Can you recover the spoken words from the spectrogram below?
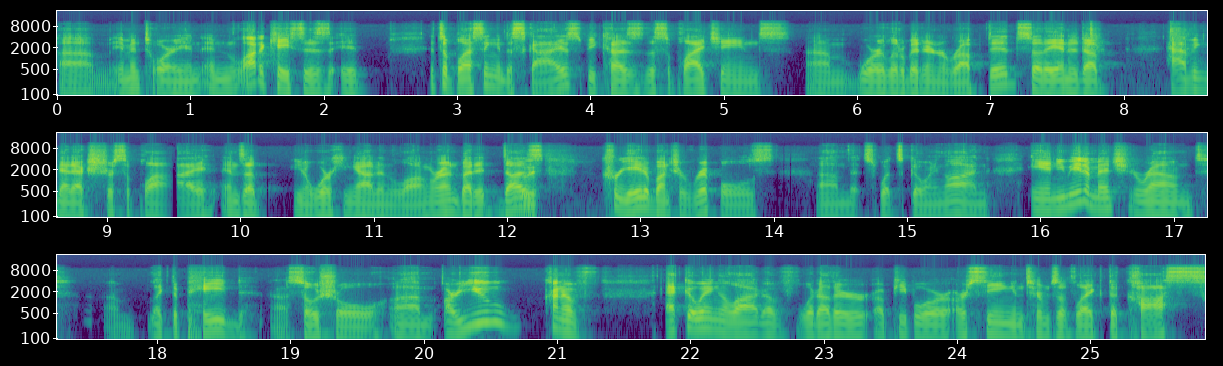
um, inventory? And, and in a lot of cases it it's a blessing in disguise because the supply chains um, were a little bit interrupted so they ended up having that extra supply ends up you know working out in the long run but it does create a bunch of ripples um, that's what's going on. And you made a mention around um, like the paid uh, social. Um, are you kind of echoing a lot of what other uh, people are, are seeing in terms of like the costs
